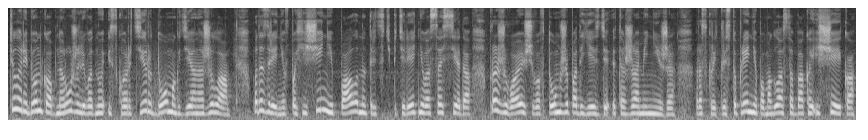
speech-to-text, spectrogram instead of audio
Тело ребенка обнаружили в одной из квартир дома, где она жила. Подозрение в похищении пало на 35-летнего соседа, проживающего в том же подъезде, этажами ниже. Раскрыть преступление помогла собака-ищейка.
